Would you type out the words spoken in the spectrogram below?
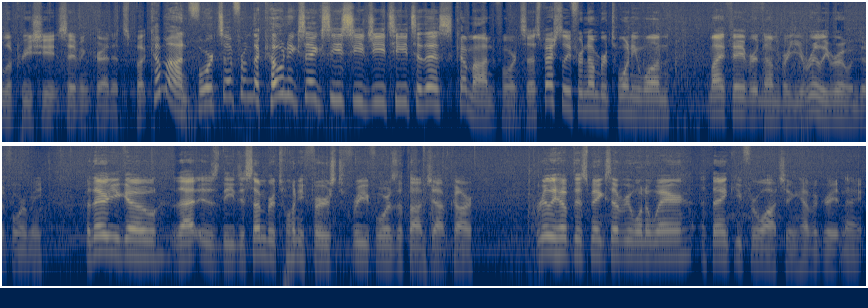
will appreciate saving credits. But come on, Forza, from the Koenigsegg CCGT to this, come on, Forza, especially for number 21, my favorite number. You really ruined it for me. But there you go. That is the December 21st free Forzathon Shop car. Really hope this makes everyone aware. Thank you for watching. Have a great night.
